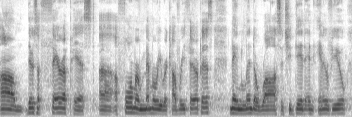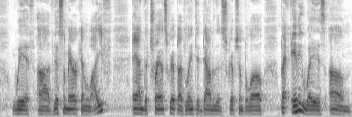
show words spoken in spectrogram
Um, there's a therapist, uh, a former memory recovery therapist named Linda Ross and she did an interview with uh, This American Life and the transcript, I've linked it down in the description below. But anyways, um,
